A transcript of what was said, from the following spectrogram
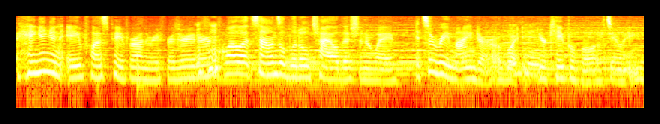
hanging an A plus paper on the refrigerator, while it sounds a little childish in a way, it's a reminder of what mm-hmm. you're capable of doing.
